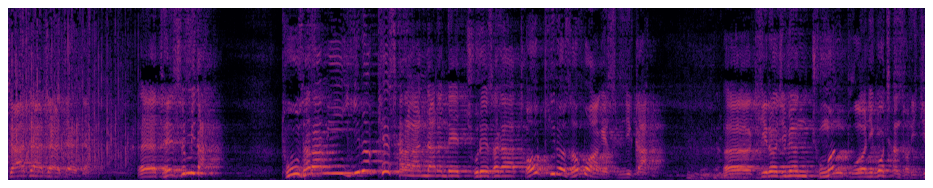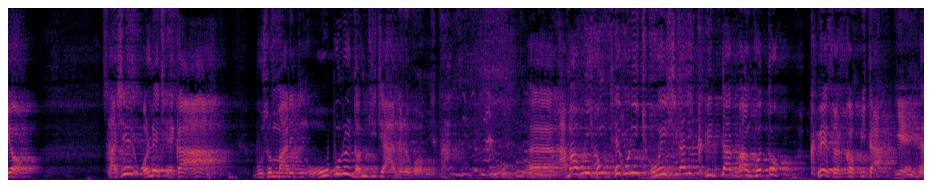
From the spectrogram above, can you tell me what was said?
자, 자, 자, 자, 자. 에, 됐습니다. 두 사람이 이렇게 사랑한다는데 주례사가 더 길어서 뭐 하겠습니까? 어, 길어지면 중언 부언이고 잔소리죠. 사실 원래 제가 무슨 말이든 5분을 넘기지 않으려고 합니다. 어, 아마 우리 형태군이 조회 시간이 그립다고 한 것도 그래서일 겁니다. 예.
